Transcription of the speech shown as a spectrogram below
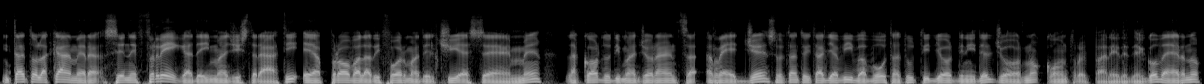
Intanto la Camera se ne frega dei magistrati e approva la riforma del CSM, l'accordo di maggioranza regge, soltanto Italia Viva vota tutti gli ordini del giorno contro il parere del governo,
